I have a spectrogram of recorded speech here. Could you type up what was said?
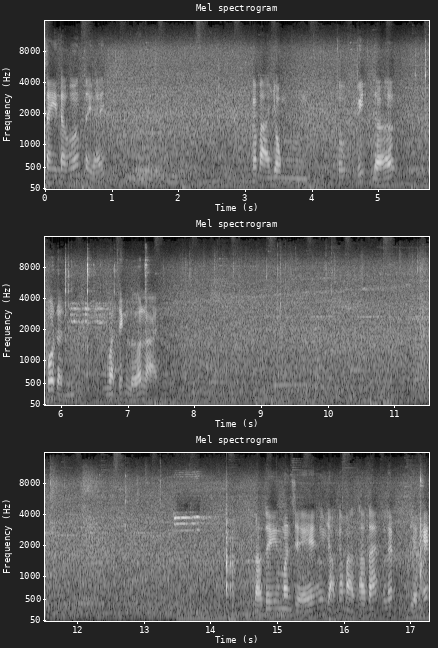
xoay theo hướng tùy ấy các bạn dùng tô vít đỡ cố định và chắn lửa lại. Đầu tiên, mình sẽ hướng dẫn các bạn thao tác led dĩa khác.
